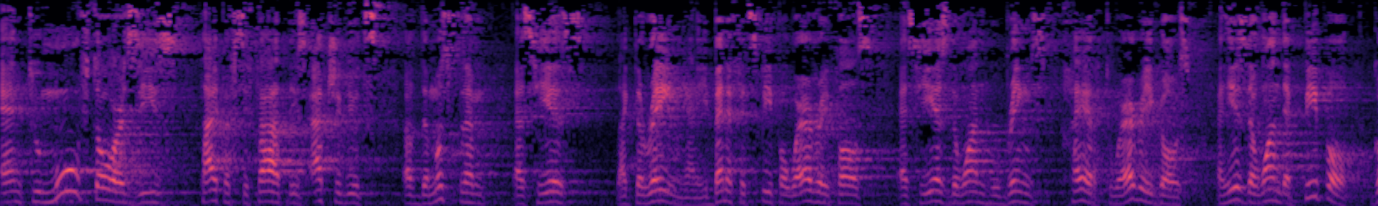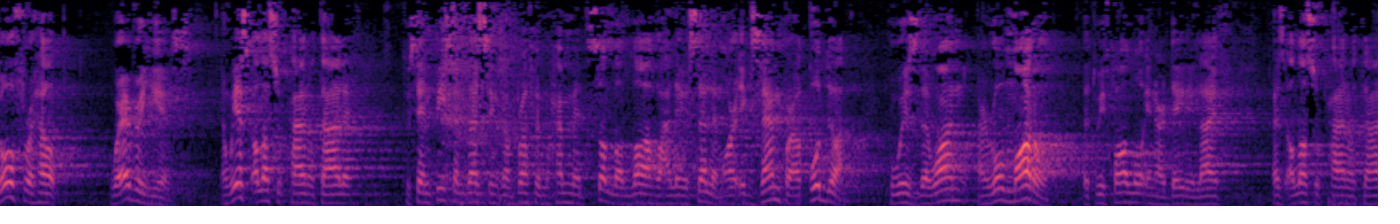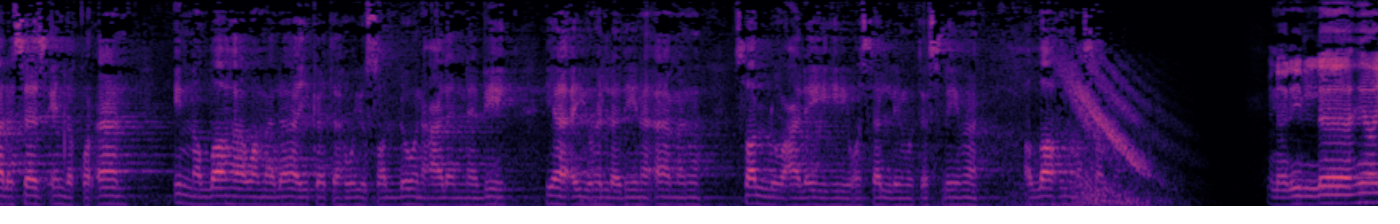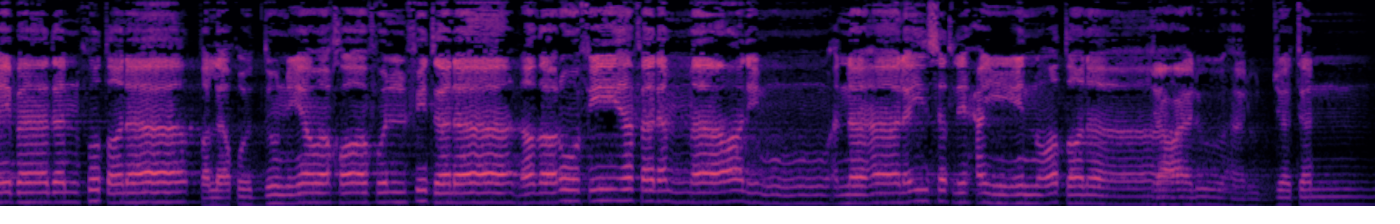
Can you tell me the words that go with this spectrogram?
and to move towards these type of sifat, these attributes of the Muslim as he is like the rain, and he benefits people wherever he falls, as he is the one who brings khair to wherever he goes, and he is the one that people go for help wherever he is. And we ask Allah subhanahu wa ta'ala to send peace and blessings on Prophet Muhammad sallallahu alayhi wasallam, our example, our qudwa, who is the one, our role model that we follow in our daily life. As Allah subhanahu wa ta'ala says in the Quran, إن الله وملائكته يصلون على النبي يا أيها الذين آمنوا صلوا عليه وسلموا تسليما اللهم صل إن لله عبادا فطنا طلقوا الدنيا وخافوا الفتنا. نظروا فيها فلما علموا أنها ليست لحي وطنا. جعلوها لجة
